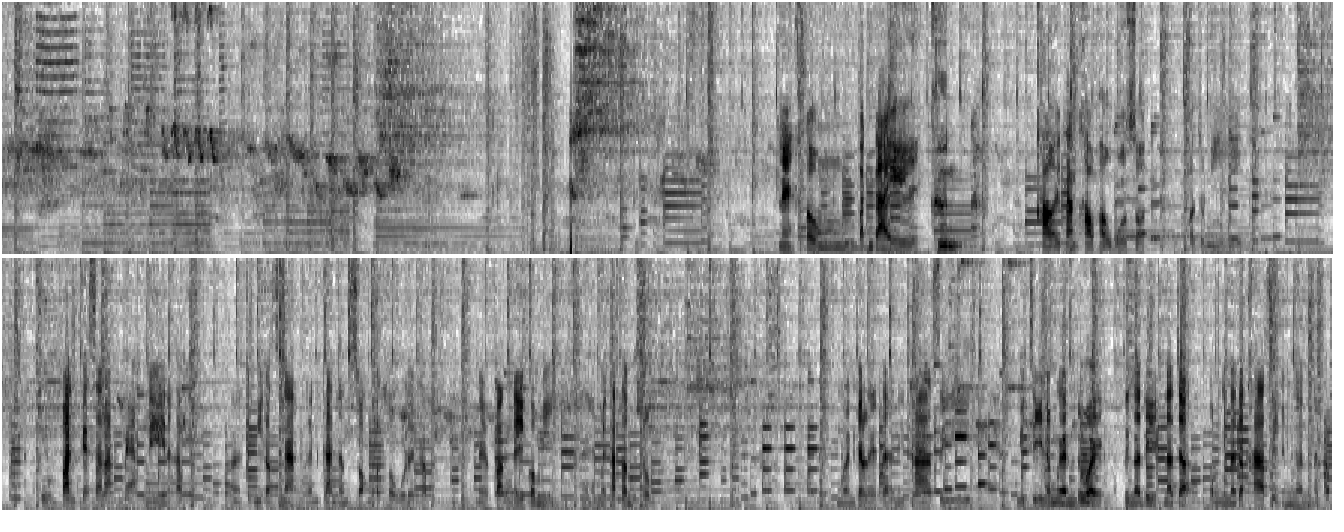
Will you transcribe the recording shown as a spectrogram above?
ตรงบันไดขึ้น เข้าไอ้ทางเข้าพระอุโบสถก็จะมีปูนปั้นแกะสลักแบบนี้นะครับจะมีลักษณะเหมือนกันทั้งสองประตูเลยครับในฝั่งนี้ก็มีเห็นไหมครับท่านผู้ชม เหมือนกันเลยแต่นนี่ทาสีมีสีน้ำเงินด้วย ซึ่งอดีตน่าจะตรงนี้น่าจะทาสีน้ำเงินนะครับ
